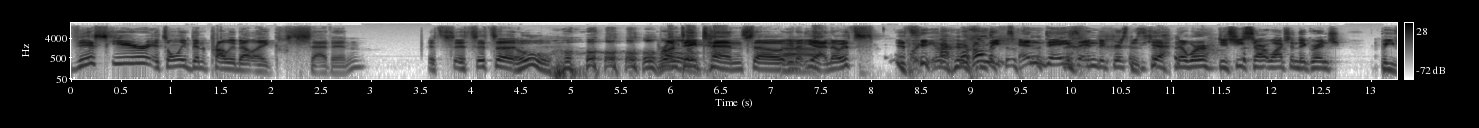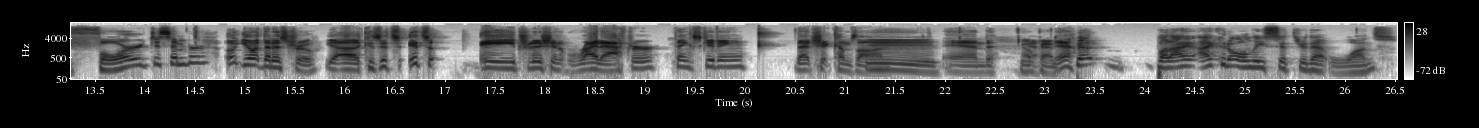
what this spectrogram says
this year, it's only been probably about like seven. It's it's it's a oh we're on day ten, so you know Uh, yeah no it's it's we are, we're only 10 days into Christmas. yeah no we're Did she start watching The Grinch before December? oh you know what that is true yeah because it's it's a tradition right after Thanksgiving that shit comes on Mm, and okay. yeah but but I I could only sit through that once,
